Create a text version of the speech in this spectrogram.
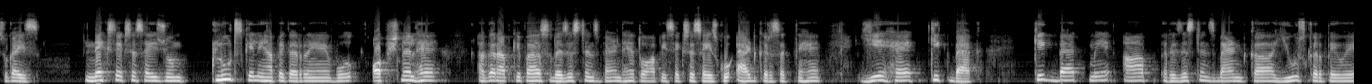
so guys next exercise जो हम क्लूट्स के लिए यहाँ पे कर रहे हैं वो ऑप्शनल है। अगर आपके पास रेजिस्टेंस बैंड है तो आप इस एक्सरसाइज को ऐड कर सकते हैं। ये है किक बैक किक बैक में आप रेजिस्टेंस बैंड का यूज़ करते हुए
